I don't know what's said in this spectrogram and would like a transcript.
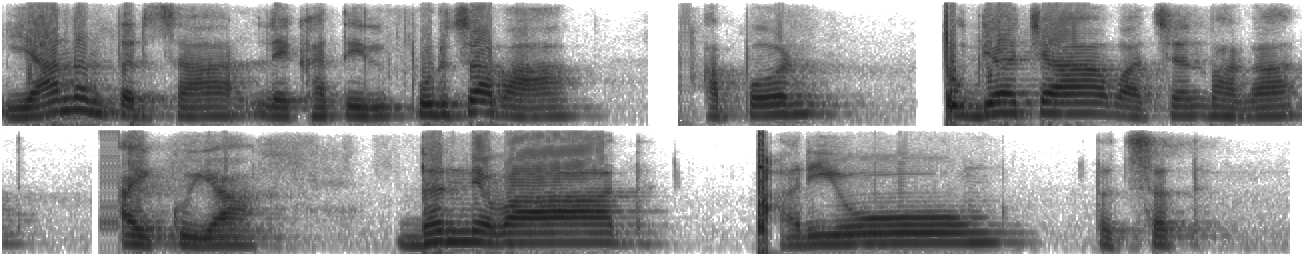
यानंतरचा लेखातील पुढचा भाग आपण उद्याच्या वाचन भागात ऐकूया. धन्यवाद. हरिओम. तत्सत.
